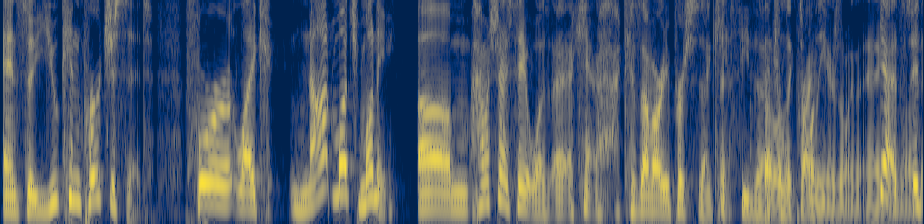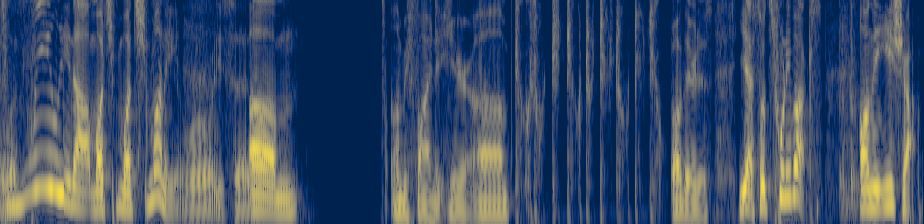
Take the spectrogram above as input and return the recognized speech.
And so you can purchase it for like not much money. Um, how much did I say it was? I, I can't because I've already purchased it. I can't see the I thought it was like price. 20 or something like that. Yeah, it's it's look. really not much much money. Or what you said. Um, let me find it here. Um, oh, there it is. Yeah, so it's twenty bucks on the eShop,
